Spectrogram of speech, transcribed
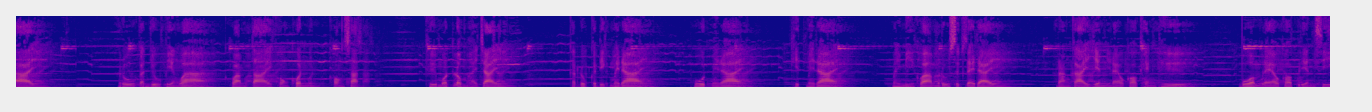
ตาย รู้กันอยู่เพียงว่า ความตายของคนของสัตว์ คือหมดลมหายใจ กระดุกกระดิกไม่ได้ พูดไม่ได้ คิดไม่ได้ ไม่มีความรู้สึกใด ๆ ร่างกายเย็นแล้วก็แข็งทื่อบวมแล้วก็เปลี่ยนสี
